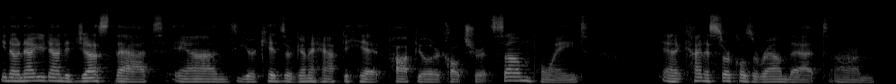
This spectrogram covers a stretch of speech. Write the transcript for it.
you know, now you're down to just that, and your kids are going to have to hit popular culture at some point, and it kind of circles around that um,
